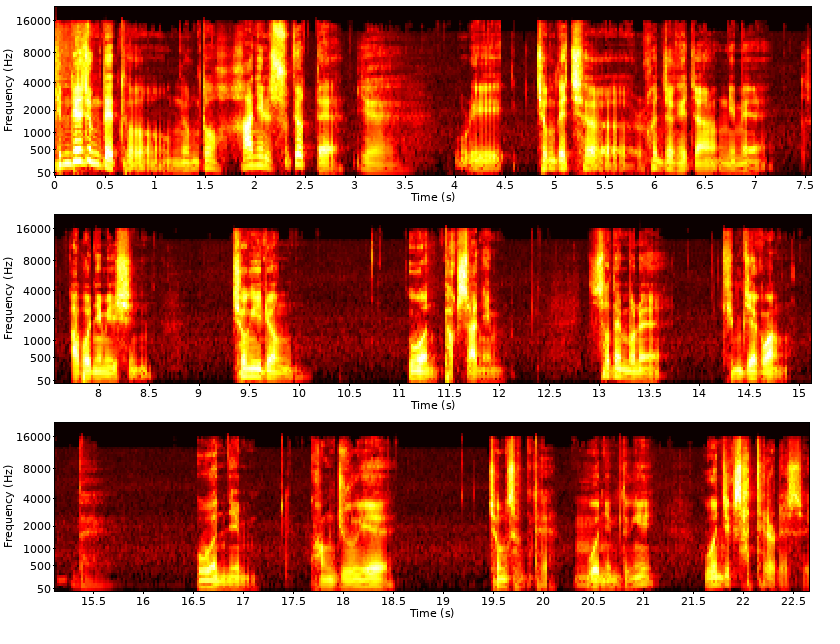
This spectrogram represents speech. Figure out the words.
김대중 대통령도 한일 수교 때 예. 우리 정대철 헌정 회장님의 아버님이신 정일영 의원 박사님, 서대문의 김재광 네. 의원님, 광주의 정성태 음. 의원님 등이 의원직 사퇴를 했어요.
